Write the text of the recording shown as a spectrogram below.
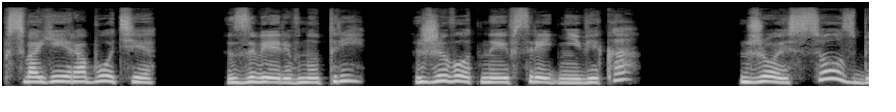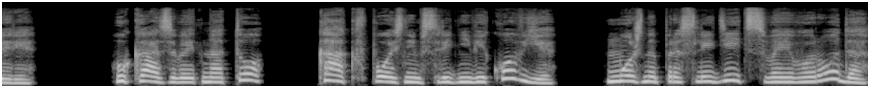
В своей работе «Звери внутри. Животные в средние века» Джойс Солсбери указывает на то, как в позднем Средневековье можно проследить своего рода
